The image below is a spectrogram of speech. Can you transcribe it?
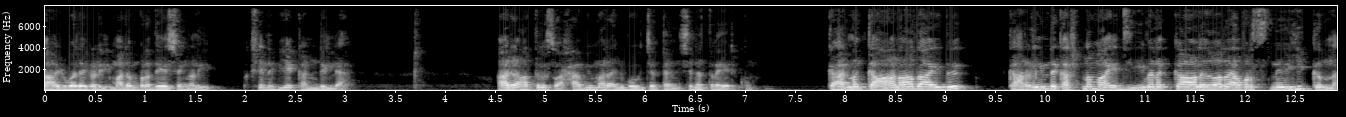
താഴ്വരകളിൽ മലമ്പ്രദേശങ്ങളിൽ. പക്ഷെ നബിയെ കണ്ടില്ല. ആ രാത്രി സഹാബിമാർ അനുഭവിച്ച ടെൻഷൻ എത്രയായിരിക്കും? കാരണം കാണാതായത് കരളിന്റെ കഷ്ണമായ ജീവനക്കാളേറെ അവർ സ്നേഹിക്കുന്ന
